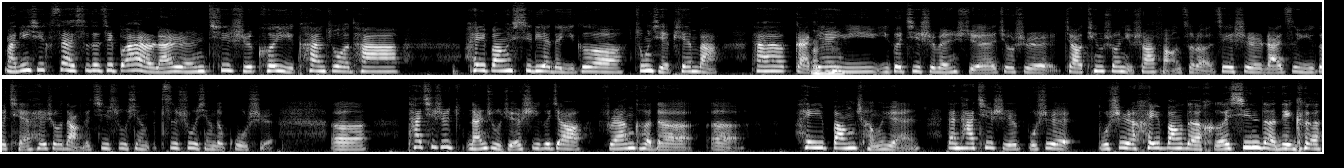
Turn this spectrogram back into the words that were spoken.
马丁·西克塞斯的这部《爱尔兰人》其实可以看作他黑帮系列的一个终结篇吧。它改编于一个纪实文学，就是叫《听说你刷房子了》，这是来自于一个前黑手党的记述性自述性的故事，呃。他其实男主角是一个叫 Frank 的呃黑帮成员，但他其实不是不是黑帮的核心的那个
